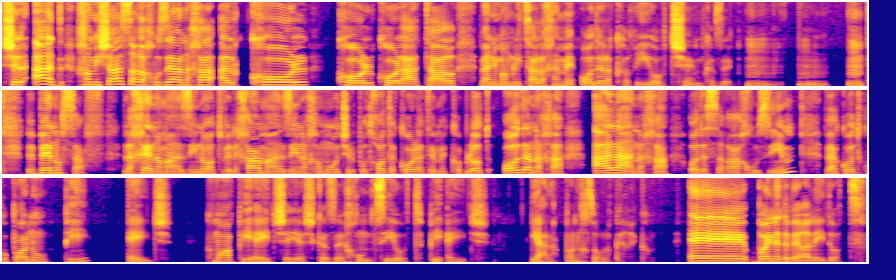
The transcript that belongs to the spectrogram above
של עד 15% הנחה על כל... כל, כל האתר, ואני ממליצה לכם מאוד על הכריות שהן כזה... "מ, מ, מ". ובנוסף, לכן המאזינות ולך המאזין החמוד של פותחות הכל, אתן מקבלות עוד הנחה על ההנחה, עוד עשרה אחוזים, והקוד קופון הוא PH, כמו ה-PH שיש כזה חומציות, PH. יאללה, בוא נחזור לפרק. אה, בואי נדבר על לידות.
